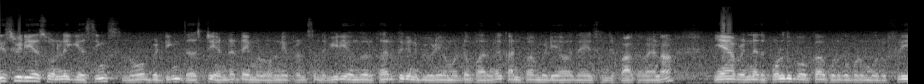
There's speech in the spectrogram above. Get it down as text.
This videos only guessings no betting just entertainment only friends இந்த வீடியோ வந்து ஒரு கருத்து கணிப்பு வீடியோ மட்டும் பாருங்கள் கன்ஃபார்ம் வீடியோவை தயவு செஞ்சு பார்க்க வேணாம். ஏன் அப்படின்னா இது பொழுதுபோக்காக கொடுக்கப்படும் ஒரு ஃப்ரீ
